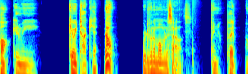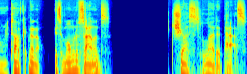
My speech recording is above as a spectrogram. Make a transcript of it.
Paul, can we can we talk yet? No, we're doing a moment of silence. I know, but I want to talk. Okay, no, no, it's a moment of silence. Just let it pass.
